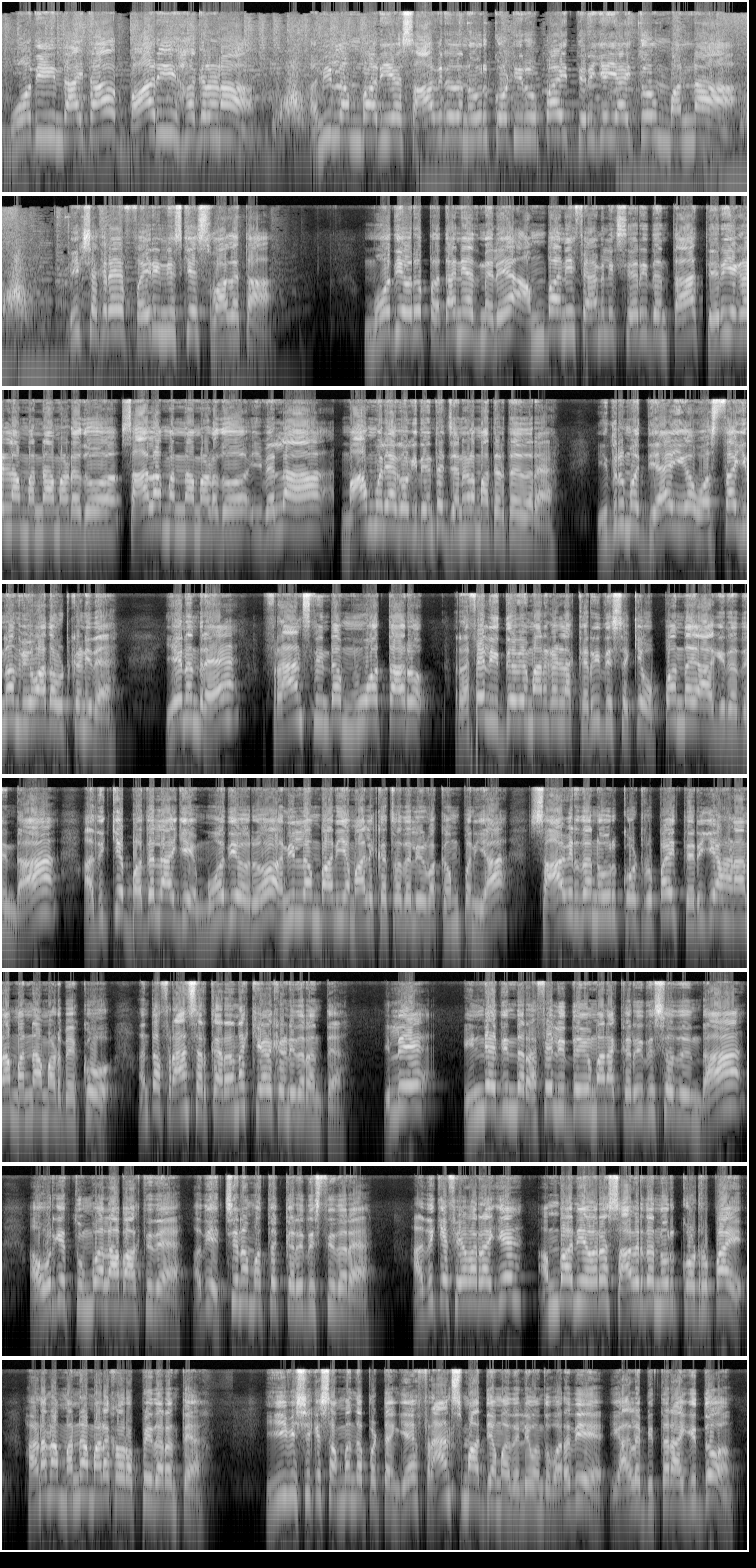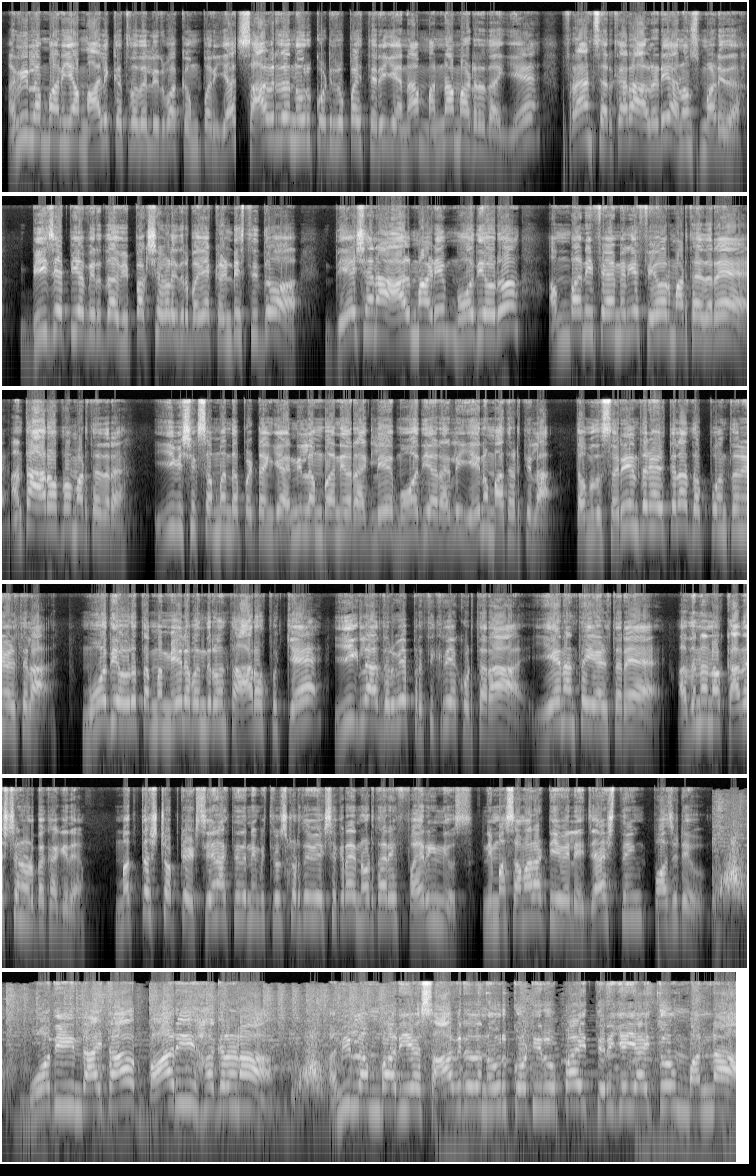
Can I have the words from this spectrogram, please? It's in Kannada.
ಮೋದಿಯಿಂದ ಆಯ್ತಾ ಭಾರಿ ಹಗರಣ. ಅನಿಲ್ ಅಂಬಾನಿಯ ಸಾವಿರದ ನೂರು ಕೋಟಿ ರೂಪಾಯಿ ತೆರಿಗೆಯಾಯಿತು ಮನ್ನಾ. ವೀಕ್ಷಕರೇ ಫೈರಿಂಗ್ ನ್ಯೂಸ್ಗೆ ಸ್ವಾಗತ. ಮೋದಿ ಅವರು ಪ್ರಧಾನಿ ಆದ್ಮೇಲೆ ಅಂಬಾನಿ ಫ್ಯಾಮಿಲಿಗೆ ಸೇರಿದಂತ ತೆರಿಗೆಗಳನ್ನ ಮನ್ನಾ ಮಾಡೋದು, ಸಾಲ ಮನ್ನಾ ಮಾಡೋದು, ಇವೆಲ್ಲ ಮಾಮೂಲಿ ಆಗೋಗಿದೆ ಅಂತ ಜನಗಳು ಮಾತಾಡ್ತಾ ಇದ್ದಾರೆ. ಇದ್ರ ಮಧ್ಯೆ ಈಗ ಹೊಸದಾಗಿ ಇನ್ನೊಂದು ವಿವಾದ ಉಟ್ಕೊಂಡಿದೆ. ಏನಂದ್ರೆ, ಫ್ರಾನ್ಸ್ನಿಂದ ಮೂವತ್ತಾರು ರಫೇಲ್ ಯುದ್ಧ ವಿಮಾನಗಳನ್ನ ಖರೀದಿಸೋಕ್ಕೆ ಒಪ್ಪಂದ ಆಗಿರೋದ್ರಿಂದ ಅದಕ್ಕೆ ಬದಲಾಗಿ ಮೋದಿಯವರು ಅನಿಲ್ ಅಂಬಾನಿಯ ಮಾಲೀಕತ್ವದಲ್ಲಿರುವ ಕಂಪನಿಯ ಸಾವಿರದ ನೂರು ಕೋಟಿ ರೂಪಾಯಿ ತೆರಿಗೆ ಹಣನ ಮನ್ನಾ ಮಾಡಬೇಕು ಅಂತ ಫ್ರಾನ್ಸ್ ಸರ್ಕಾರನ ಕೇಳ್ಕೊಂಡಿದ್ದಾರಂತೆ ಇಲ್ಲಿ ಇಂಡಿಯಾದಿಂದ ರಫೇಲ್ ಯುದ್ಧ ವಿಮಾನ ಖರೀದಿಸೋದ್ರಿಂದ ಅವ್ರಿಗೆ ತುಂಬ ಲಾಭ ಆಗ್ತಿದೆ. ಅದು ಹೆಚ್ಚಿನ ಮೊತ್ತಕ್ಕೆ ಖರೀದಿಸ್ತಿದ್ದಾರೆ. ಅದಕ್ಕೆ ಫೇವರ್ ಆಗಿ ಅಂಬಾನಿಯವರ ಸಾವಿರದ ನೂರು ಕೋಟಿ ರೂಪಾಯಿ ಹಣನ ಮನ್ನಾ ಮಾಡಕ್ಕೆ ಅವ್ರು ಒಪ್ಪಿದಾರಂತೆ. ಈ ವಿಷಯಕ್ಕೆ ಸಂಬಂಧಪಟ್ಟಂಗೆ ಫ್ರಾನ್ಸ್ ಮಾಧ್ಯಮದಲ್ಲಿ ಒಂದು ವರದಿ ಈಗಾಗಲೇ ಬಿತ್ತರಾಗಿದ್ದು, ಅನಿಲ್ ಅಂಬಾನಿಯ ಮಾಲೀಕತ್ವದಲ್ಲಿರುವ ಕಂಪನಿಯ ಸಾವಿರದ ನೂರು ಕೋಟಿ ರೂಪಾಯಿ ತೆರಿಗೆಯನ್ನ ಮನ್ನಾ ಮಾಡಿರೋದಾಗಿ ಫ್ರಾನ್ಸ್ ಸರ್ಕಾರ ಆಲ್ರೆಡಿ ಅನೌನ್ಸ್ ಮಾಡಿದೆ. ಬಿಜೆಪಿಯ ವಿರುದ್ಧ ವಿಪಕ್ಷಗಳು ಇದ್ರ ಬಗ್ಗೆ ಖಂಡಿಸ್ತಿದ್ದು, ದೇಶನ ಹಾಳು ಮಾಡಿ ಮೋದಿ ಅವರು ಅಂಬಾನಿ ಫ್ಯಾಮಿಲಿಗೆ ಫೇವರ್ ಮಾಡ್ತಾ ಇದ್ದಾರೆ ಅಂತ ಆರೋಪ ಮಾಡ್ತಾ ಇದ್ದಾರೆ ಈ ವಿಷಯಕ್ಕೆ ಸಂಬಂಧಪಟ್ಟಂಗೆ ಅನಿಲ್ ಅಂಬಾನಿಯವರಾಗ್ಲಿ ಮೋದಿ ಅವರಾಗ್ಲಿ ಏನು ಮಾತಾಡ್ತಿಲ್ಲ. ತಮ್ಮದು ಸರಿ ಅಂತಾನೆ ಹೇಳ್ತಿಲ್ಲ, ತಪ್ಪು ಅಂತಾನೂ ಹೇಳ್ತಿಲ್ಲ. ಮೋದಿ ಅವರು ತಮ್ಮ ಮೇಲೆ ಬಂದಿರುವಂತ ಆರೋಪಕ್ಕೆ ಈಗಲಾದರೂ ಪ್ರತಿಕ್ರಿಯೆ ಕೊಡ್ತಾರಾ? ಏನಂತ ಹೇಳ್ತಾರೆ? ಅದನ್ನ ನಾವು ಕಾದಷ್ಟೇ ನೋಡಬೇಕಾಗಿದೆ. ಮತ್ತಷ್ಟು ಅಪ್ಡೇಟ್ಸ್ ಏನಾಗ್ತಿದೆ ನಿಮಗೆ ತಿಳಿಸ್ಕೊಡ್ತೀವಿ ವೀಕ್ಷಕರೇ. ನೋಡ್ತಾರೆ ಫೈರಿಂಗ್ ನ್ಯೂಸ್ ನಿಮ್ಮ ಸಮರ ಟಿವಿಯಲ್ಲಿ ಜಸ್ಟ್ ಥಿಂಗ್ ಪಾಸಿಟಿವ್ ಮೋದಿಯಿಂದ ಆಯ್ತಾ ಭಾರಿ ಹಗರಣ. ಅನಿಲ್ ಅಂಬಾನಿಯ ಸಾವಿರದ ನೂರು ಕೋಟಿ ರೂಪಾಯಿ ತೆರಿಗೆಯಾಯ್ತು ಮನ್ನಾ.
